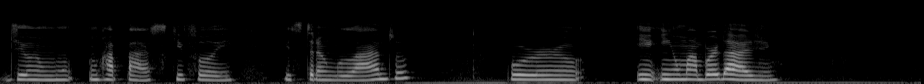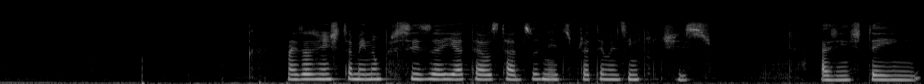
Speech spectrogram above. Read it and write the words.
de um, um rapaz que foi estrangulado por em, em uma abordagem. Mas a gente também não precisa ir até os Estados Unidos para ter um exemplo disso. A gente tem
